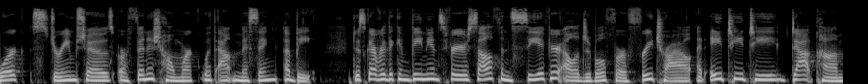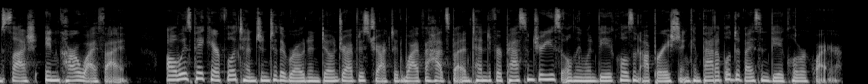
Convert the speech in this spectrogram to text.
Work, stream shows, or finish homework without missing a beat. Discover the convenience for yourself and see if you're eligible for a free trial at att.com slash in-car Wi-Fi. Always pay careful attention to the road and don't drive distracted. Wi-Fi hotspot intended for passenger use only when vehicles in operation. Compatible device and vehicle require.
